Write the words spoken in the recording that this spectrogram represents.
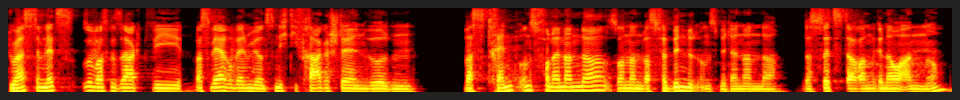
Du hast im letzten sowas gesagt wie, was wäre, wenn wir uns nicht die Frage stellen würden, was trennt uns voneinander, sondern was verbindet uns miteinander. Das setzt daran genau an, ne?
